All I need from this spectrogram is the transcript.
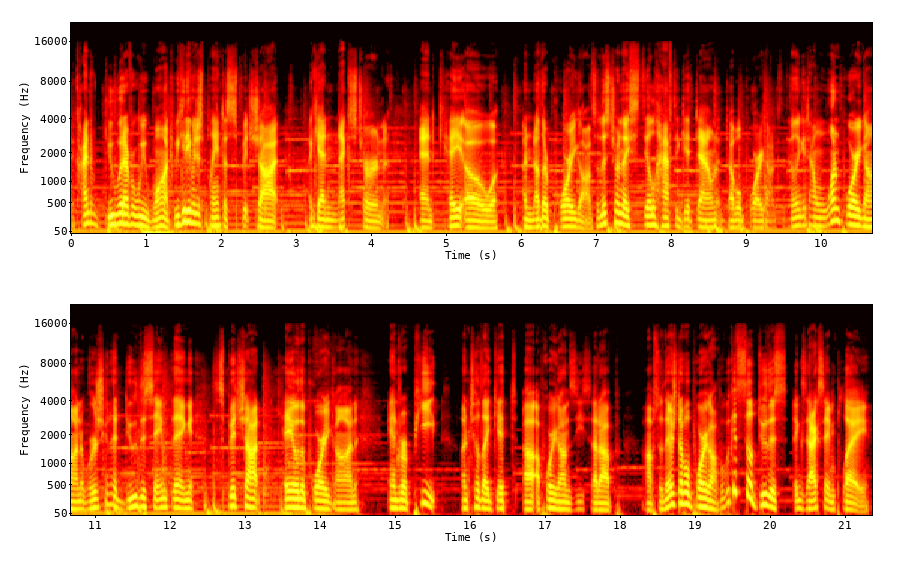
to kind of do whatever we want. We could even just plant a spit shot again next turn and KO another Porygon. So this turn, they still have to get down double Porygon. If they only get down one Porygon, we're just going to do the same thing. Spit shot, KO the Porygon, and repeat until they get uh, a Porygon Z set up. Um, so there's double Porygon, but we could still do this exact same play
